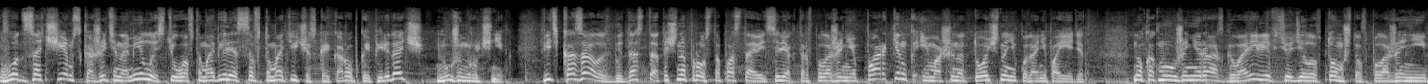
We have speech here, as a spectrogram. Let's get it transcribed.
Вот зачем, скажите на милость, у автомобиля с автоматической коробкой передач нужен ручник? Ведь, казалось бы, достаточно просто поставить селектор в положение паркинг, и машина точно никуда не поедет. Но, как мы уже не раз говорили, все дело в том, что в положении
